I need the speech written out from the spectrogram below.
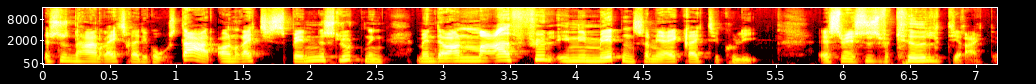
Jeg synes, den har en rigtig, rigtig god start, og en rigtig spændende slutning, men der var en meget fyld inde i midten, som jeg ikke rigtig kunne lide. Øh, som jeg synes var kedeligt direkte.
